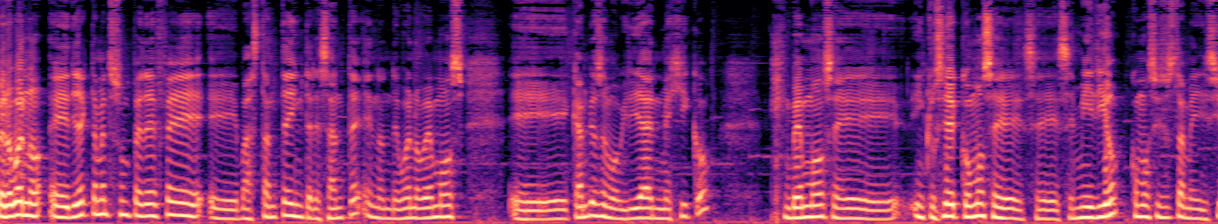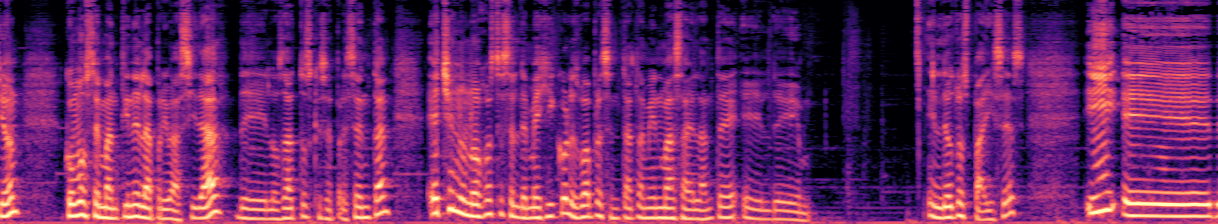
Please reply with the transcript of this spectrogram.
Pero bueno, eh, directamente es un PDF eh, bastante interesante en donde, bueno, vemos eh, cambios de movilidad en México. Vemos inclusive cómo se, se, se midió, cómo se hizo esta medición, cómo se mantiene la privacidad de los datos que se presentan. Echen un ojo, este es el de México, les voy a presentar también más adelante el de el de otros países. Y eh,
